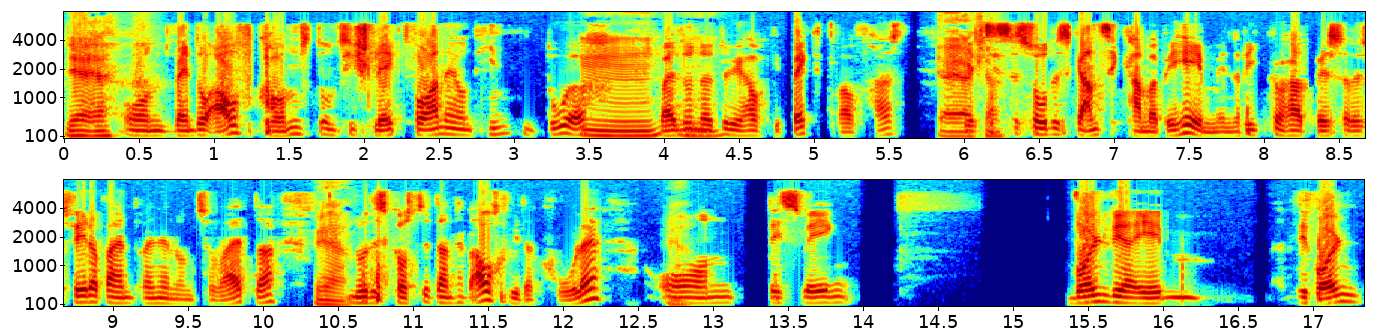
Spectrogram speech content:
ja, ja. und wenn du aufkommst und sie schlägt vorne und hinten durch, mm, weil du mm. natürlich auch Gepäck drauf hast, ja, jetzt klar. ist es so, das Ganze kann man beheben. Enrico hat besseres Federbein drinnen und so weiter. Nur das kostet dann halt auch wieder Kohle. Und deswegen wollen wir eben, wir wollen,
